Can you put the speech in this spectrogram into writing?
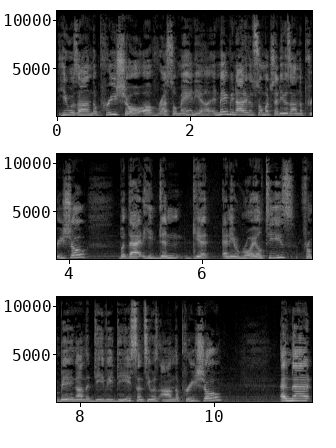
he was on the pre show of WrestleMania. And maybe not even so much that he was on the pre show, but that he didn't get any royalties from being on the DVD since he was on the pre show. And that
